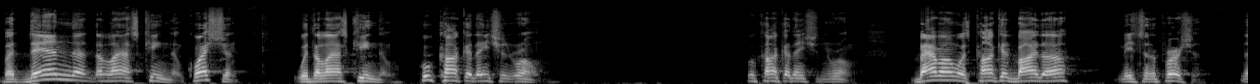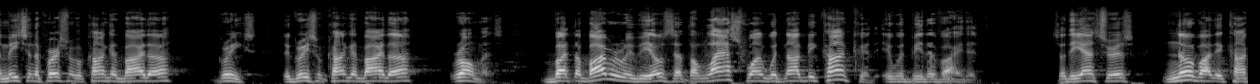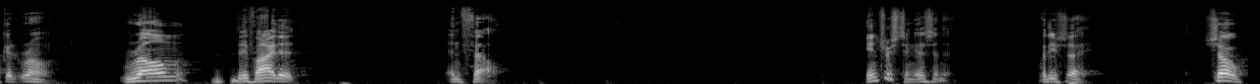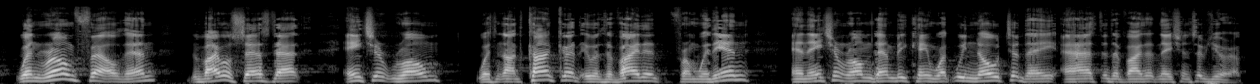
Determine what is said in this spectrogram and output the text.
but then the, the last kingdom. Question with the last kingdom. Who conquered ancient Rome? Who conquered ancient Rome? Babylon was conquered by the Medes and the Persians. The Medes and the Persians were conquered by the Greeks. The Greeks were conquered by the Romans. But the Bible reveals that the last one would not be conquered, it would be divided. So the answer is nobody conquered Rome. Rome divided and fell. Interesting, isn't it? What do you say? So when Rome fell, then the Bible says that ancient Rome was not conquered, it was divided from within and ancient Rome then became what we know today as the divided nations of Europe.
